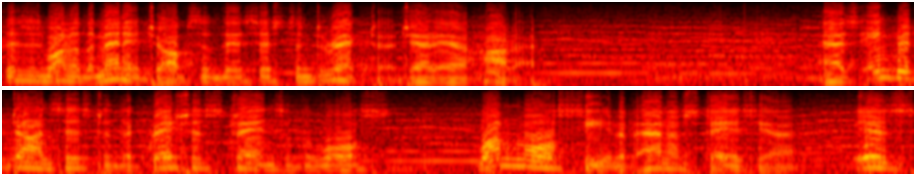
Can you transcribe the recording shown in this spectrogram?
This is one of the many jobs of the assistant director, Jerry O'Hara. As Ingrid dances to the gracious strains of the waltz, one more scene of Anastasia is,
